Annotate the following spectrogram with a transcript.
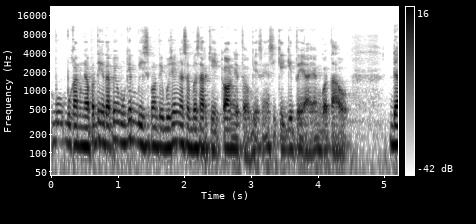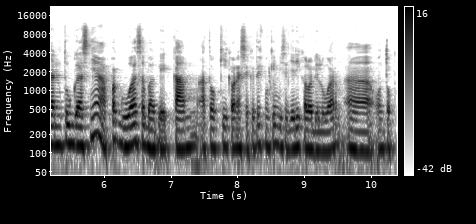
bu, bukan nggak penting tapi mungkin bisa kontribusinya nggak sebesar account gitu. Biasanya sih kayak gitu ya yang gue tahu dan tugasnya apa? Gue sebagai cam atau key account eksekutif mungkin bisa jadi kalau di luar uh, untuk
